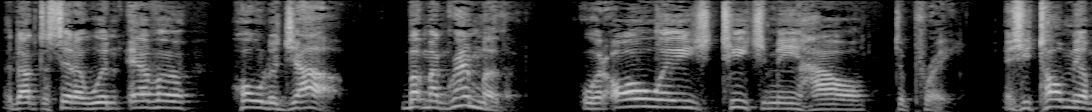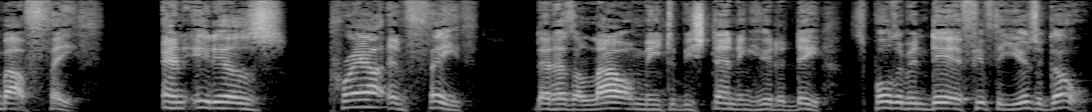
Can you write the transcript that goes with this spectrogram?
The doctor said I wouldn't ever hold a job. But my grandmother would always teach me how to pray. And she taught me about faith. And it is prayer and faith that has allowed me to be standing here today. Suppose I've been dead 50 years ago,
